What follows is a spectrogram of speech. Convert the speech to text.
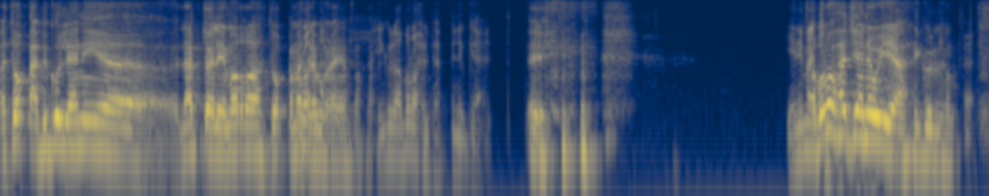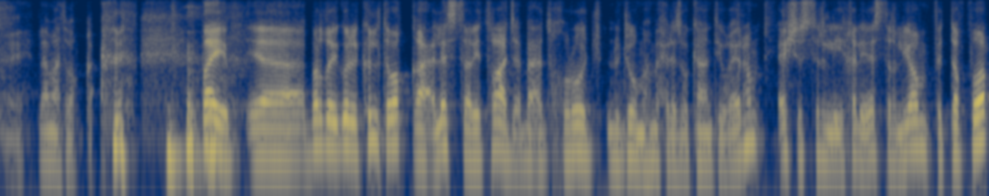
أتوقع بيقول يعني آه، لعبتوا عليه مرة أتوقع ما تلعبون عليه. يقول ابى أروح البيب ماني بقاعد. يعني ما تشوف- أجي أنا وياه يقول لهم. إيه، لا ما أتوقع. طيب برضو يقول الكل توقع ليستر يتراجع بعد خروج نجومه محرز وكانتي وغيرهم. إيش السر اللي يخلي ليستر اليوم في ال top four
